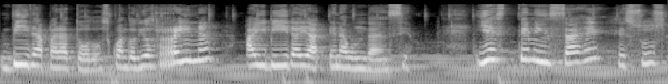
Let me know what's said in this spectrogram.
vida para todos. Cuando Dios reina, hay vida en abundancia. Y este mensaje Jesús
